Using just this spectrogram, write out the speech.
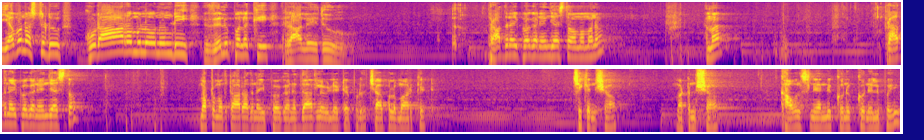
యవనస్తుడు గుడారములో నుండి వెలుపలకి రాలేదు. ప్రార్థన అయిపోగానే ఏం చేస్తామమ్మా మనం? అమ్మా? ప్రార్థన అయిపోగానే ఏం చేస్తాం? మొట్టమొదటి ఆరాధన అయిపోగానే దారిలో వెళ్ళేటప్పుడు చేపల market chicken shop mutton shop కావాల్సినవన్నీ కొనుక్కొని వెళ్ళిపోయి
